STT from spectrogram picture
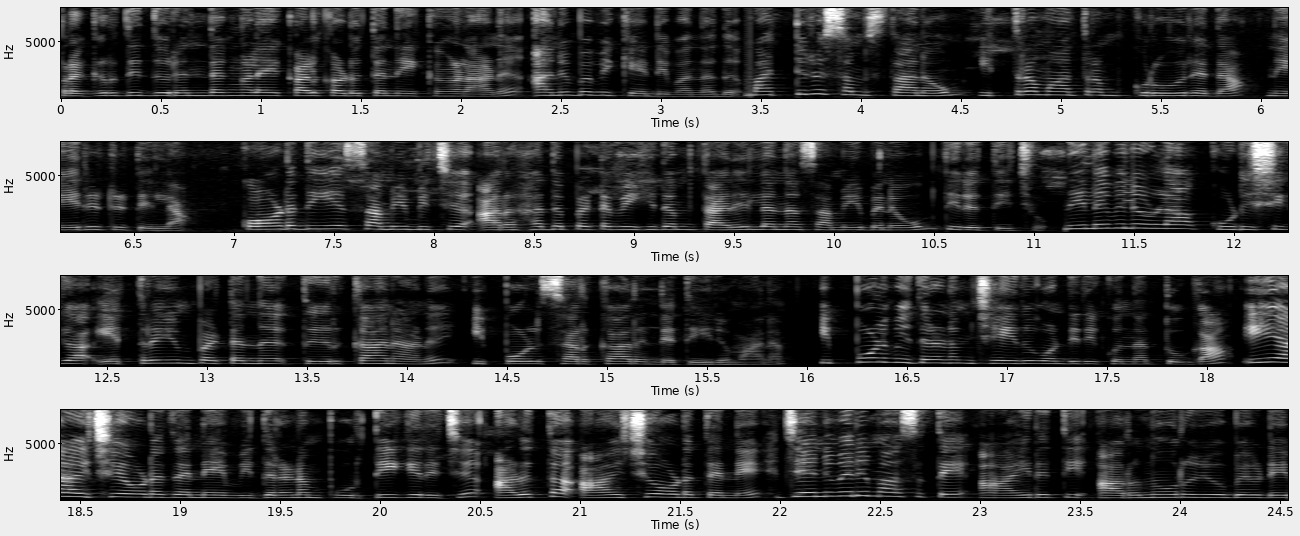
പ്രകൃതി ദുരന്തങ്ങളെക്കാൾ കടുത്ത നീക്കങ്ങളാണ് അനുഭവിക്കേണ്ടി വന്നത്. മറ്റൊരു സംസ്ഥാനവും ഇത്രമാത്രം ക്രൂരത നേരിട്ടിട്ടില്ല. കോടതിയെ സമീപിച്ച് അർഹതപ്പെട്ട വിഹിതം തരില്ലെന്ന സമീപനവും തിരുത്തിച്ചു. നിലവിലുള്ള കുടിശ്ശിക എത്രയും പെട്ടെന്ന് തീർക്കാനാണ് ഇപ്പോൾ സർക്കാരിന്റെ തീരുമാനം. ഇപ്പോൾ വിതരണം ചെയ്തുകൊണ്ടിരിക്കുന്ന തുക ഈ ആഴ്ചയോടെ തന്നെ വിതരണം പൂർത്തീകരിച്ച് അടുത്ത ആഴ്ചയോടെ തന്നെ ജനുവരി മാസത്തെ ആയിരത്തി അറുന്നൂറ് രൂപയുടെ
